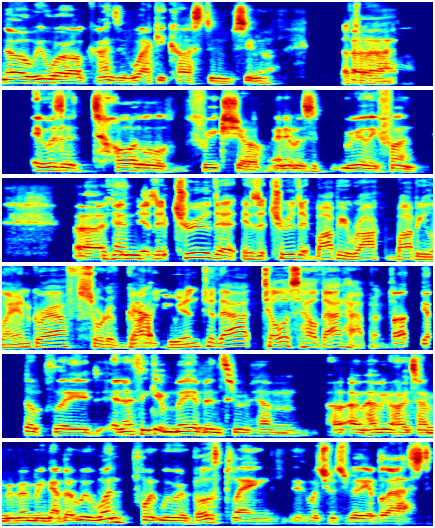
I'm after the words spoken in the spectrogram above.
No, we wore all kinds of wacky costumes. You know, that's uh, it was a total freak show, and it was really fun. Uh, is, it, and is it true that is it true that Bobby Rock, Bobby Landgraf, sort of got yeah. you into that? Tell us how that happened. Bobby also played, and I think it may have been through him. I'm having a hard time remembering that, but at one point we were both playing, which was really a blast.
